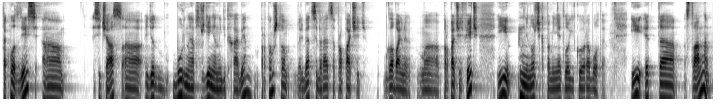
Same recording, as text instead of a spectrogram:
Так вот, здесь а, сейчас а, идет бурное обсуждение на гитхабе про то, что ребята собираются пропачить глобальную, а, пропачить фетч и немножечко поменять логику работы. И это странно,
